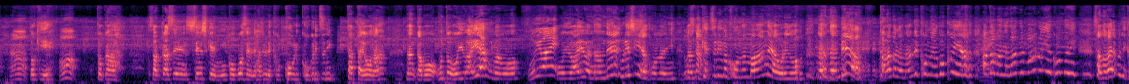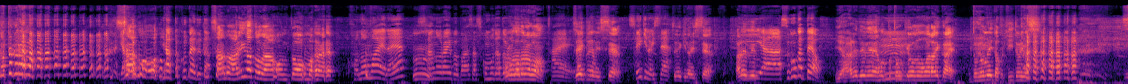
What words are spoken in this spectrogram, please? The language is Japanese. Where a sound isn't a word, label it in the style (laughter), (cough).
時ん。うん。とか、サッカー選選手権に高校生で初めてこ国立国立に立ったような。なんかもう本当お祝いや今もう。お祝い。お祝いはなんで嬉しいんやこんなに。なんで血流がこんな回んねや俺の。ななんでや。(laughs) 体がなんでこんな動くんや。頭がなんで回るんやこんなに。佐野ライブに勝ったから。(laughs) や佐野。やっと答え出た。佐野ありがとな本当お前この前ね、うん。佐野ライブ VS コモダドラゴン。友田ドラゴン。はい。世紀の一戦。世紀の一戦。世紀の一戦。あれで。いやーすごかったよ。いやあれでね本当うん東京のお笑い界どよめいたと聞いております。(laughs)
